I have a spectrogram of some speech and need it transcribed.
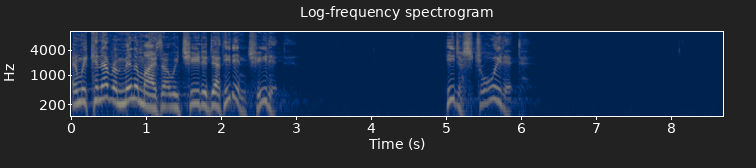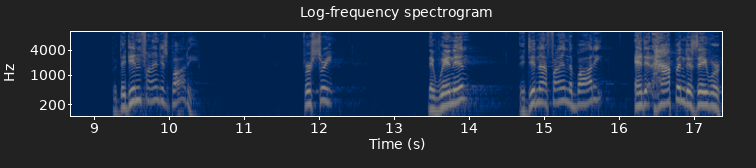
And we can never minimize that we cheated death. He didn't cheat it, He destroyed it. But they didn't find his body. Verse 3 They went in, they did not find the body, and it happened as they were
